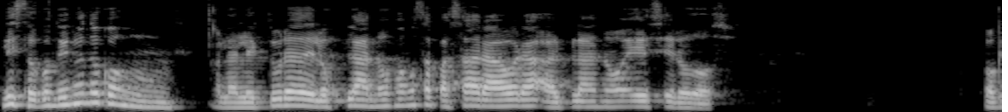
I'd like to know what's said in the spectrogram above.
Listo, continuando con la lectura de los planos, vamos a pasar ahora al plano E02. ¿Ok?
